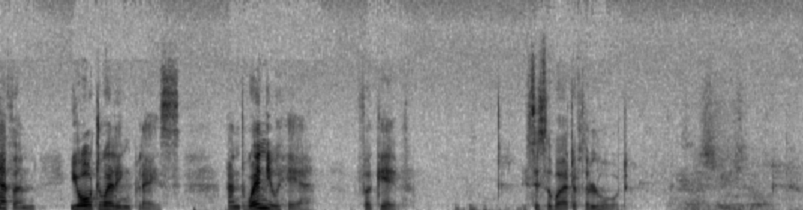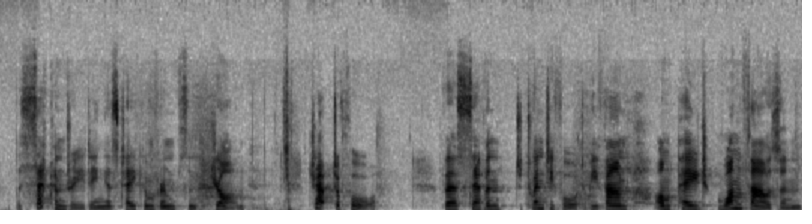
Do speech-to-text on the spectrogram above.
heaven your dwelling place, and when you hear, forgive. This is the word of the Lord. The second reading is taken from St. John, chapter 4, verse 7 to 24, to be found on page 1007.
